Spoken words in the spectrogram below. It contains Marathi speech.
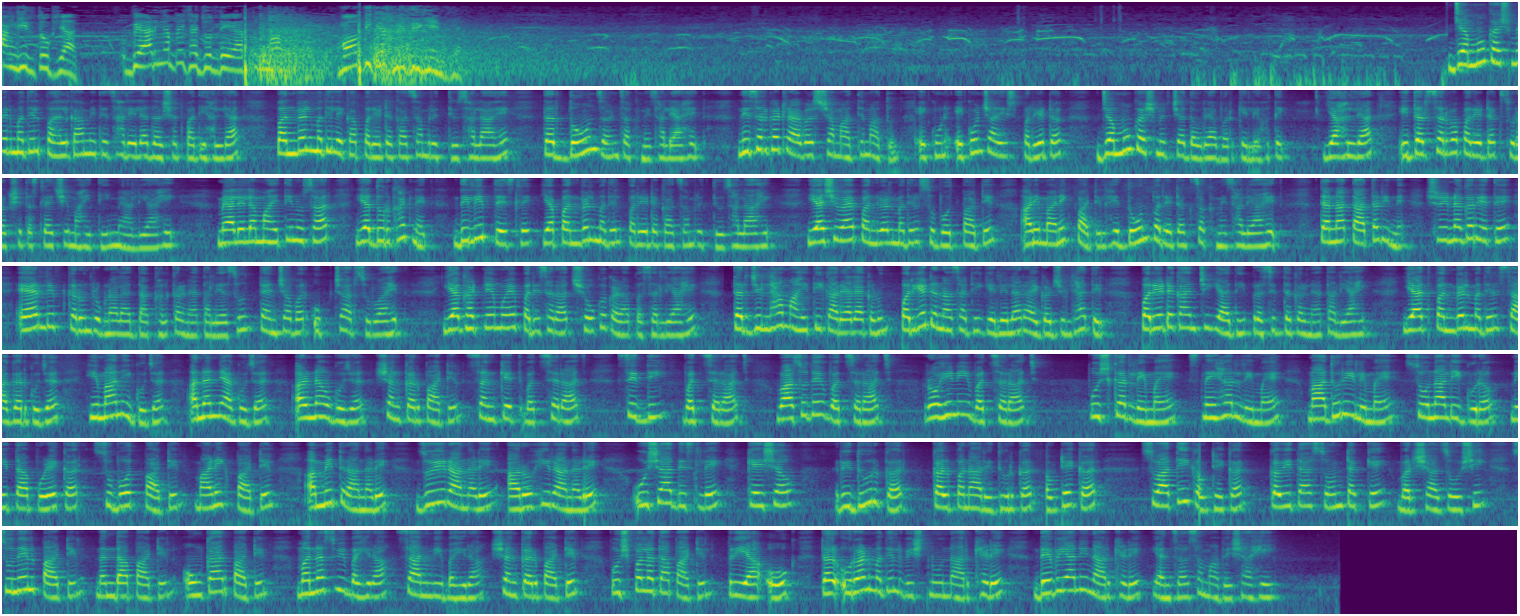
अंगीर तो यार बिहारियां पीछे जुलते यार तू मौत मौत की कसम इधर है? जम्मू काश्मीरमधील पहलगाम येथे झालेल्या दहशतवादी हल्ल्यात पनवेलमधील एका पर्यटकाचा मृत्यू झाला आहे तर दोन जण जखमी झाले आहेत. निसर्ग ट्रॅव्हल्सच्या माध्यमातून एकूण एकोणचाळीस पर्यटक जम्मू काश्मीरच्या दौऱ्यावर गेले होते. या हल्ल्यात इतर सर्व पर्यटक सुरक्षित असल्याची माहिती मिळाली आहे. मिळालेल्या माहितीनुसार या दुर्घटनेत दिलीप देसले या पनवेलमधील पर्यटकाचा मृत्यू झाला आहे. याशिवाय पनवेलमधील सुबोध पाटील आणि माणिक पाटील हे दोन पर्यटक जखमी झाले आहेत. त्यांना तातडीने श्रीनगर येथे एअरलिफ्ट करून रुग्णालयात दाखल करण्यात आले असून त्यांच्यावर उपचार सुरू आहेत. या घटनेमुळे परिसरात शोककळा पसरली आहे. तर जिल्हा माहिती कार्यालयाकडून पर्यटनासाठी गेलेल्या रायगड जिल्ह्यातील पर्यटकांची यादी प्रसिद्ध करण्यात आली आहे. यात पनवेलमधील सागर गुजर हिमानी गुजर अनन्या गुजर अर्णव गुजर शंकर पाटील संकेत वत्सराज सिद्धी वत्सराज वासुदेव वत्सराज रोहिणी वत्सराज पुष्कर लिमये स्नेहल लिमये माधुरी लिमये सोनाली गुरव नीता पुळेकर सुबोध पाटील माणिक पाटील अमित रानडे जुई रानडे आरोही रानडे उषा दिसले केशव रिधुरकर कल्पना रिधुरकर कवठेकर स्वाती कवठेकर कविता सोनटक्के वर्षा जोशी सुनील पाटील नंदा पाटील ओंकार पाटील मनस्वी बहिरा सानवी बहिरा शंकर पाटील पुष्पलता पाटील प्रिया ओक तर उरणमधील विष्णू नारखेडे देवयानी नारखेडे यांचा समावेश आहे.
